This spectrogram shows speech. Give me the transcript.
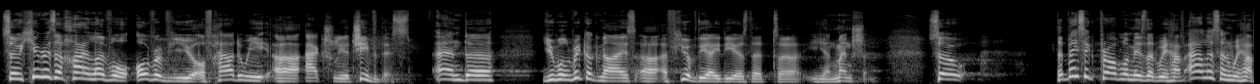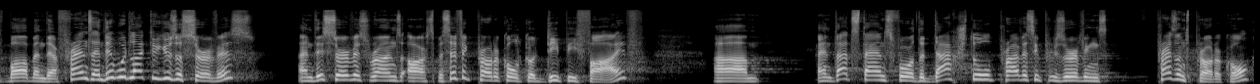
so here is a high-level overview of how do we uh, actually achieve this. And uh, you will recognize uh, a few of the ideas that uh, Ian mentioned. So the basic problem is that we have Alice and we have Bob and their friends, and they would like to use a service, and this service runs our specific protocol called DP5, um, and that stands for the Dagstuhl Privacy Preserving presence protocol,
